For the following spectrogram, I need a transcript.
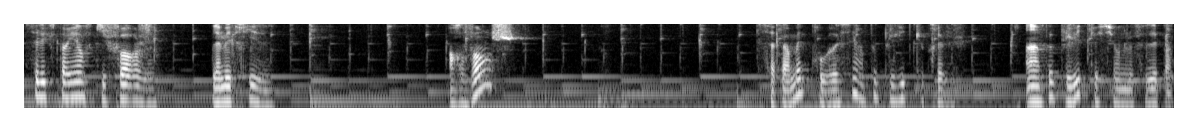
c'est l'expérience qui forge la maîtrise. En revanche, ça permet de progresser un peu plus vite que prévu. Un peu plus vite que si on ne le faisait pas.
